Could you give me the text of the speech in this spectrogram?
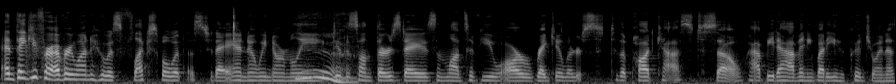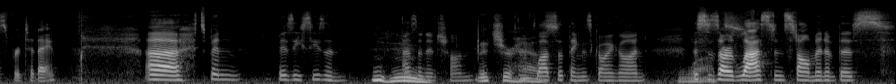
And thank you for everyone who was flexible with us today. I know we normally Yeah. do this on Thursdays, and lots of you are regulars to the podcast. So happy to have anybody who could join us for today. Uh, it's been busy season, hasn't it, Shawn? Mm-hmm. It sure has. lots of things going on. This is our last installment of this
